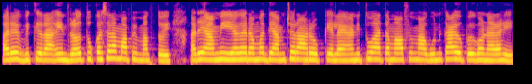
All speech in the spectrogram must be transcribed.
अरे विक्रा इंद्र तू कशाला माफी मागतोय? अरे आम्ही या घरामध्ये आमच्यावर आरोप केला आहे आणि तू आता माफी मागून काय उपयोग होणार आहे?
